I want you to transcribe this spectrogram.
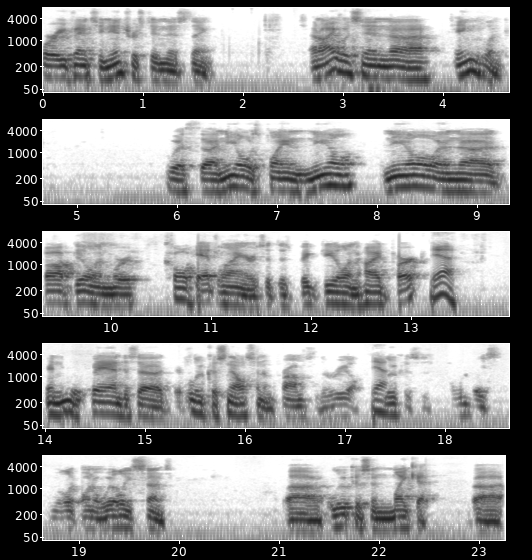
were evincing interest in this thing. And I was in uh, England with uh, Neil was playing. Neil, Neil, and uh, Bob Dylan were co-headliners at this big deal in Hyde Park. Yeah. And the band is uh, Lukas Nelson and Promise of the Real. Yeah. Lukas is one of Willie's sons. Uh, Lukas and Micah uh,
